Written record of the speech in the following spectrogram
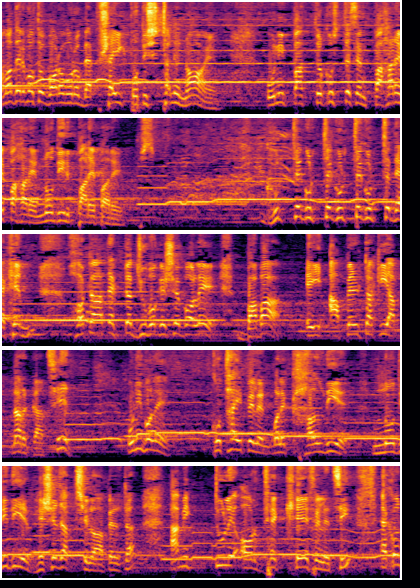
আমাদের মতো বড় বড় ব্যবসায়িক প্রতিষ্ঠানে নয়। উনি পাত্র খুঁজতেছেন পাহাড়ে পাহাড়ে, নদীর পারে পারে ঘুরতে ঘুরতে ঘুরতে ঘুরতে দেখেন, হঠাৎ একটা যুবক এসে বলে, বাবা, এই আপেলটা কি আপনার গাছের? উনি বলে, কোথায় পেলেন? বলে খাল দিয়ে, নদী দিয়ে ভেসে যাচ্ছিল আপেলটা। আমি তুলে অর্ধেক খেয়ে ফেলেছি। এখন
